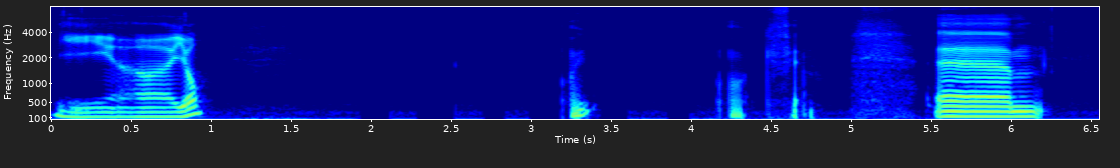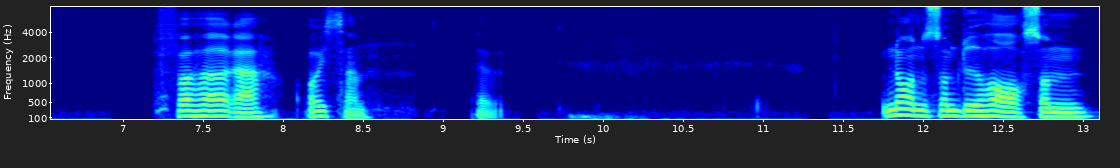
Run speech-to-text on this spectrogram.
Ja, ja. och fem. Ehm, få höra, ojsan. Eh, någon som du har som,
